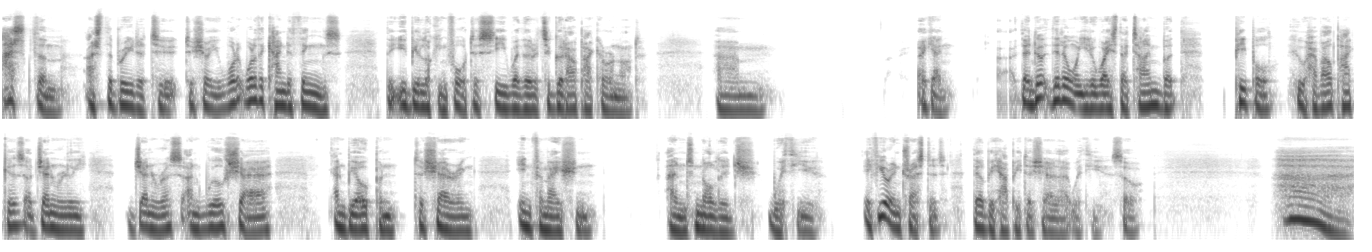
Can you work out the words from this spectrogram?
ask them, ask the breeder to to show you what what are the kind of things that you'd be looking for to see whether it's a good alpaca or not. Um, again, Uh, they don't they don't want you to waste their time, but people who have alpacas are generally generous and will share and be open to sharing information and knowledge with you. If you're interested, they'll be happy to share that with you. So there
